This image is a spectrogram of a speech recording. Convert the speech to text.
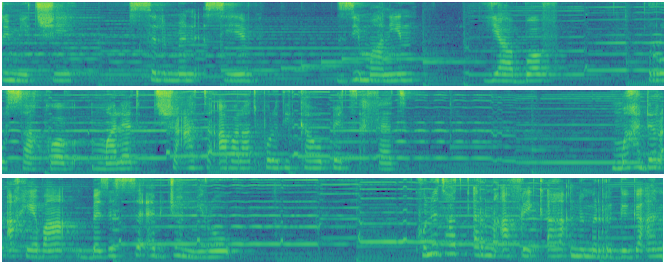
ድሚትሺ ስልምን ሲቭ ዚማኒን ያቦፍ ሩሳኮቭ ማለት ትሽዓተ ኣባላት ፖለቲካዊ ቤት ጽሕፈት። ማህደር ኣኼባ በዝስዕብ ጀሚሩ። ኩነታት ቀርኒ ኣፍሪቃ ንምርግጋእን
